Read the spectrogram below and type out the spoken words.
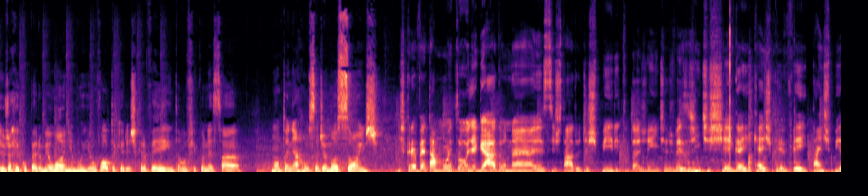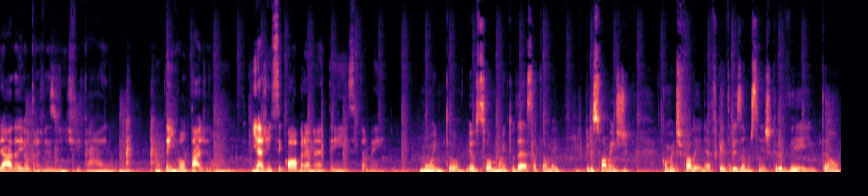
eu já recupero meu ânimo e eu volto a querer escrever. Então eu fico nessa montanha russa de emoções. Escrever tá muito ligado, né, a esse estado de espírito da gente. Às vezes a gente chega e quer escrever e tá inspirada, e outras vezes a gente fica, ai, não, não tem vontade, não. E a gente se cobra, né? Tem isso também. Muito. Eu sou muito dessa também. Principalmente, de, como eu te falei, né? Fiquei três anos sem escrever. Então,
